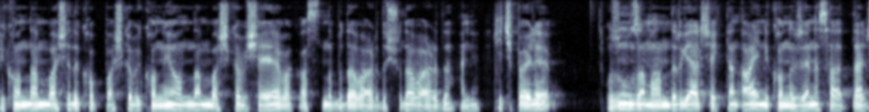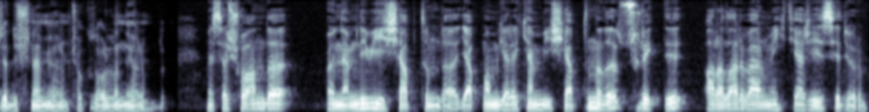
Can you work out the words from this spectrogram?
bir konudan başladık hop başka bir konuya ondan başka bir şeye bak aslında bu da vardı şu da vardı. Hani hiç böyle uzun zamandır gerçekten aynı konu üzerine saatlerce düşünemiyorum. Çok zorlanıyorum. Mesela şu anda önemli bir iş yaptığımda, yapmam gereken bir iş yaptığımda da sürekli aralar verme ihtiyacı hissediyorum.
